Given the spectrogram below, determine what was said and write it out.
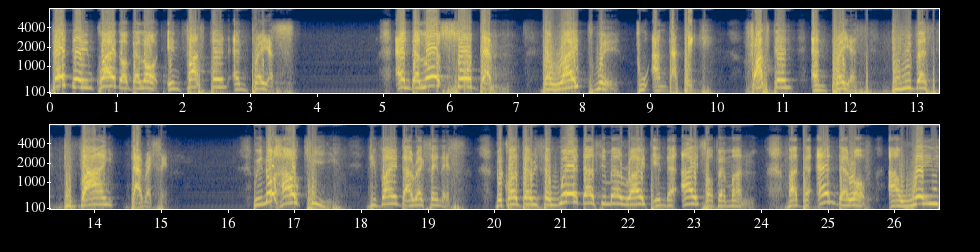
Then they inquired of the Lord in fasting and prayers. And the Lord showed them the right way to undertake. Fasting and prayers delivers divine direction. We know how key divine direction is. Because there is a way that seemeth right in the eyes of a man, but the end thereof are ways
